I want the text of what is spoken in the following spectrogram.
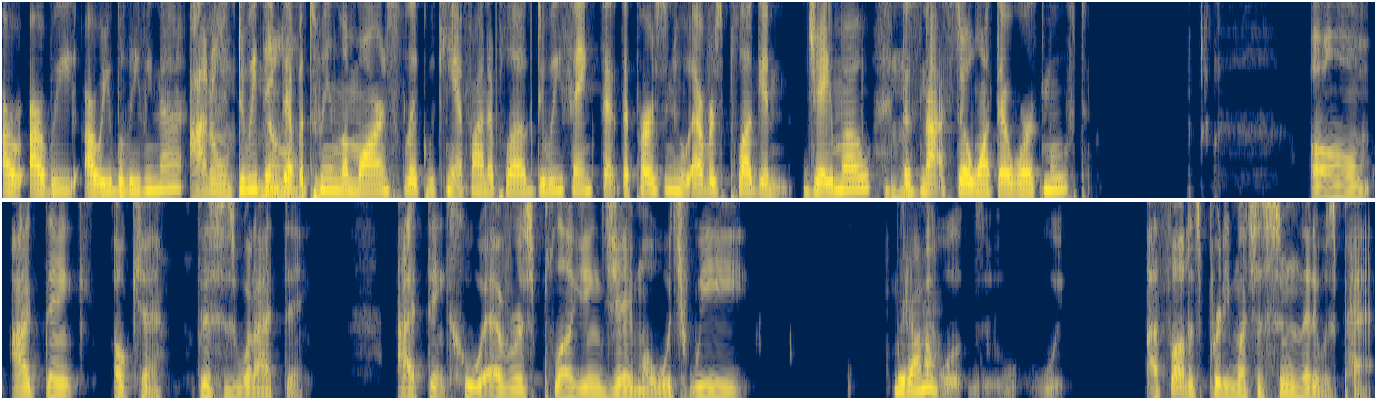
are are we are we believing that? I don't. Do we think that between Lamar and Slick we can't find a plug? Do we think that the person whoever's plugging J-Mo Mhm. does not still want their work moved? Um, I think okay. This is what I think. I think whoever's plugging JMO, which we, We don't know. we, I thought it's pretty much assumed that it was Pat.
